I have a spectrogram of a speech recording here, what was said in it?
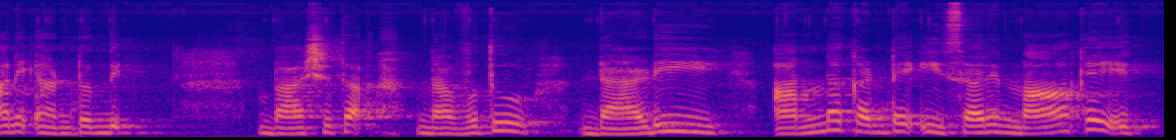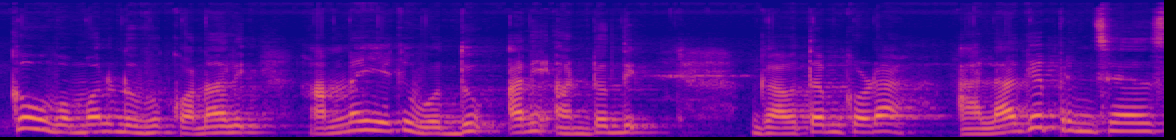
అని అంటుంది. భాషిత నవ్వుతూ డాడీ అన్న కంటే ఈసారి నాకే ఎక్కువ బొమ్మలు నువ్వు కొనాలి. అన్నయ్యకి వద్దు అని అంటుంది. గౌతమ్ కూడా అలాగే ప్రిన్సెస్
